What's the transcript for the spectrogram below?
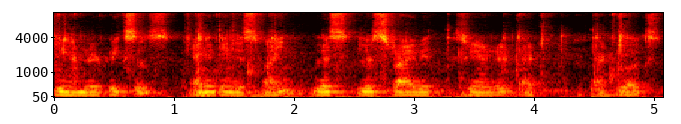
300 pixels. Anything is fine. Let's let's try with 300 that that works.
